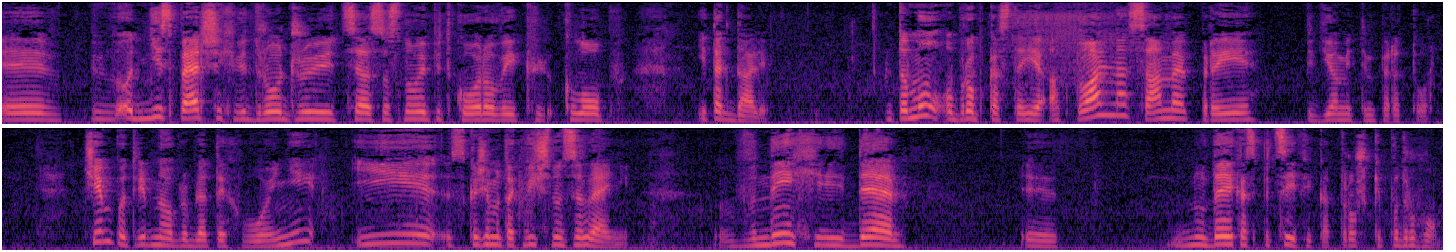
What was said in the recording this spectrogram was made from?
Е, одні з перших відроджуються сосновий підкоровий клоп і так далі. Тому обробка стає актуальна саме при підйомі температур. Чим потрібно обробляти хвойні і, скажімо так, вічно зелені. В них йде е, ну, деяка специфіка, трошки по-другому.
